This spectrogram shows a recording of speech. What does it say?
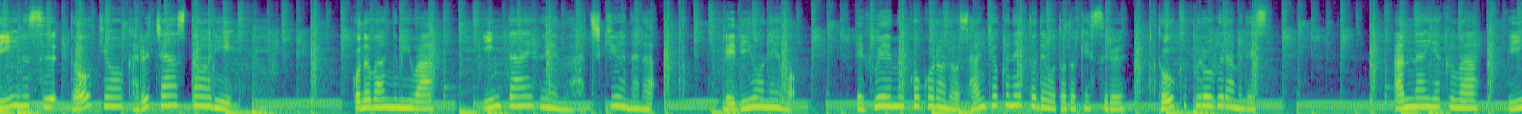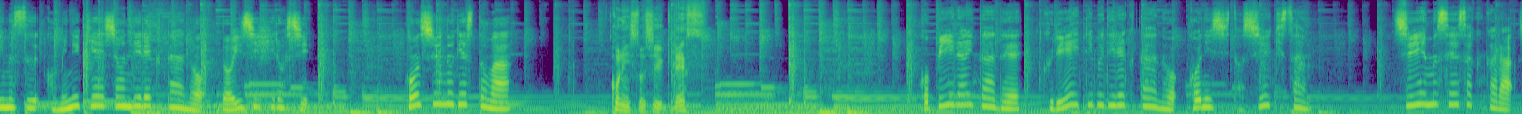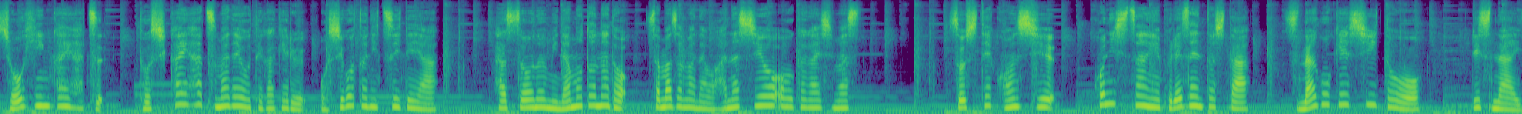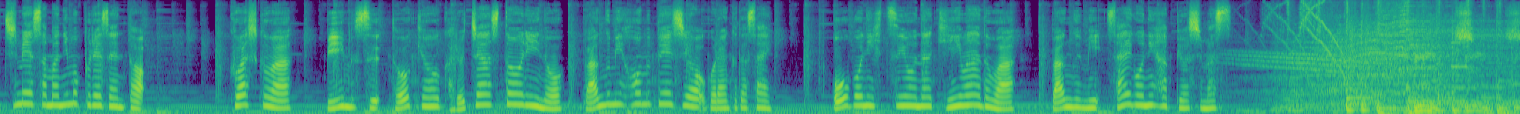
ビームス東京カルチャーストーリー。この番組はインター FM897 レディオネオ FM 心の三極ネットでお届けするトークプログラムです。案内役はビームスコミュニケーションディレクターの土井博志。今週のゲストは小西俊之ですコピーライターでクリエイティブディレクターの小西俊之さん CM 制作から商品開発都市開発までを手掛けるお仕事についてや発想の源などさまざまなお話をお伺いします。そして今週小西さんへプレゼントした砂ごけシートをリスナー1名様にもプレゼント。詳しくはビームス東京カルチャーストーリーの番組ホームページをご覧ください。応募に必要なキーワードは番組最後に発表します。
